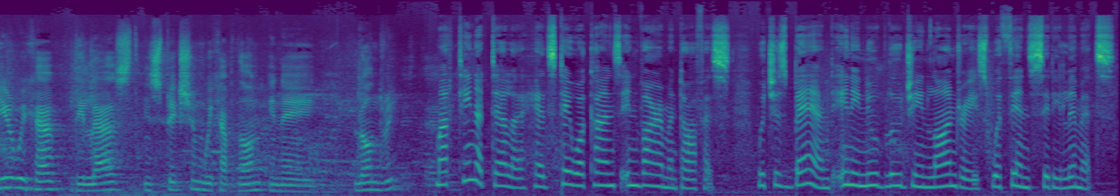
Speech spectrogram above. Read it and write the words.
Here we have the last inspection we have done in a laundry Martina Atella heads Tehuacan's Environment Office, which has banned any new blue jean laundries within city limits.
